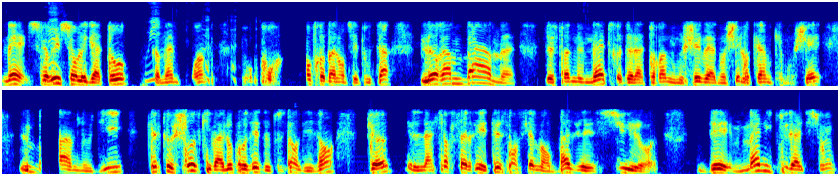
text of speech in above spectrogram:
mais cerise sur le gâteau, quand même, pour, pour, contrebalancer tout ça, le Rambam, le fameux maître de la Torah, Lokam Moshe, le Rambam nous dit quelque chose qui va à l'opposé de tout ça en disant que la sorcellerie est essentiellement basée sur des manipulations,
